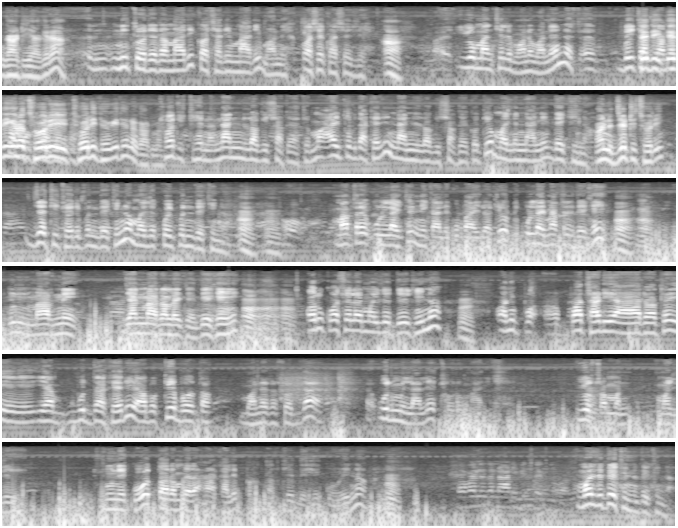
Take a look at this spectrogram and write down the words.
घाँटी हाँकेर? निचोरेर मारी कसरी मारी भने कसै कसैले। यो मान्छेले भन्यो भने नि दुई त्यतिखेर छोरी। छोरी थियो कि थिएन घरमा? छोरी थिएन नानी लगिसकेको थियो। म आइपुग्दाखेरि नानी लगिसकेको थियो मैले नानी देखिनँ। होइन जेठी छोरी? जेठी छोरी पनि देखिनँ मैले कोही पनि देखिनँ। मात्रै उसलाई चाहिँ निकालेको बाहिर थियो उसलाई मात्रै देखेँ। जुन मार्ने ज्यान मारालाई चाहिँ देखेँ। अरू कसैलाई मैले देखिनँ। अनि पछाडि आएर चाहिँ यहाँ बुझ्दाखेरि अब के भयो त भनेर सोद्धा उर्मिलाले छोरो मारी योसम्म मैले सुनेको हो तर मेरो आँखाले प्रत्यक्ष देखेको होइन। मैले देखिनँ देखिनँ।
